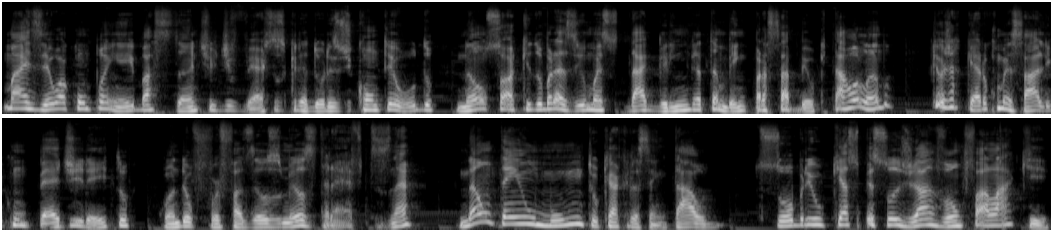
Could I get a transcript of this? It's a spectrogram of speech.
mas eu acompanhei bastante diversos criadores de conteúdo, não só aqui do Brasil, mas da gringa também, para saber o que tá rolando, que eu já quero começar ali com o pé direito quando eu for fazer os meus drafts, né? Não tenho muito o que acrescentar sobre o que as pessoas já vão falar aqui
